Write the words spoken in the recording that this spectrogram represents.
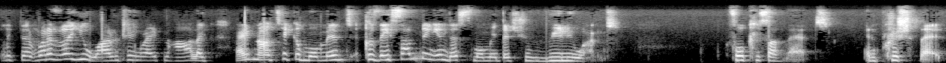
like the, whatever you're wanting right now, like right now, take a moment because there's something in this moment that you really want. Focus on that and push that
